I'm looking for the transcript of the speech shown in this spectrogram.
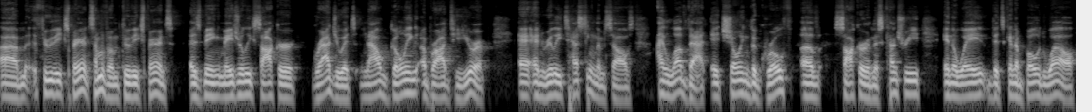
um, through the experience, some of them through the experience as being Major League Soccer graduates, now going abroad to Europe and, and really testing themselves. I love that. It's showing the growth of soccer in this country in a way that's going to bode well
